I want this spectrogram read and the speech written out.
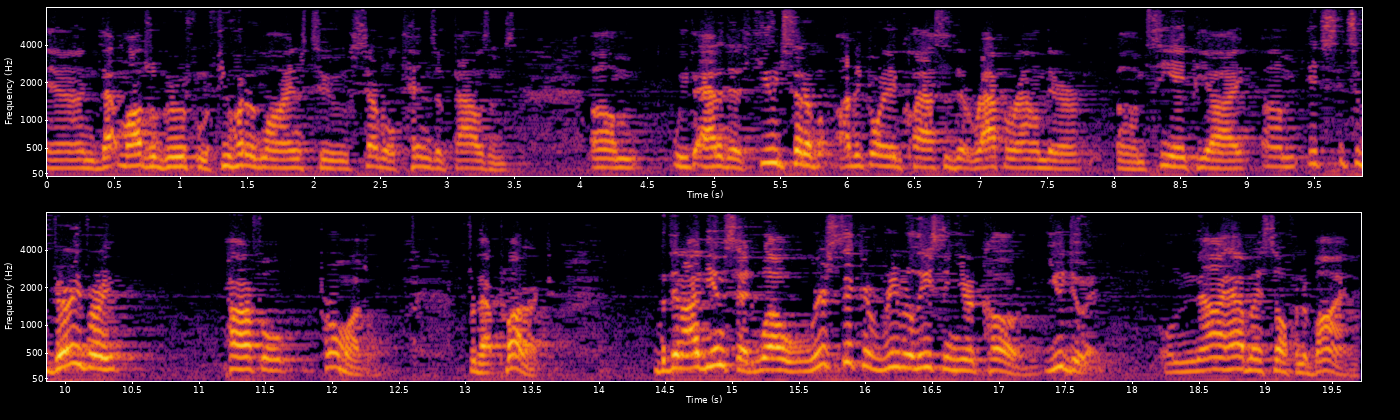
And that module grew from a few hundred lines to several tens of thousands. Um, we've added a huge set of object-oriented classes that wrap around their um, C API. Um, it's, it's a very, very powerful Perl module for that product. But then IBM said, well, we're sick of re-releasing your code. You do it. Well, now I have myself in a bind.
